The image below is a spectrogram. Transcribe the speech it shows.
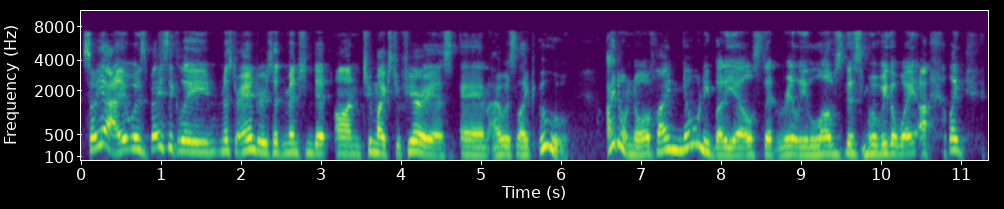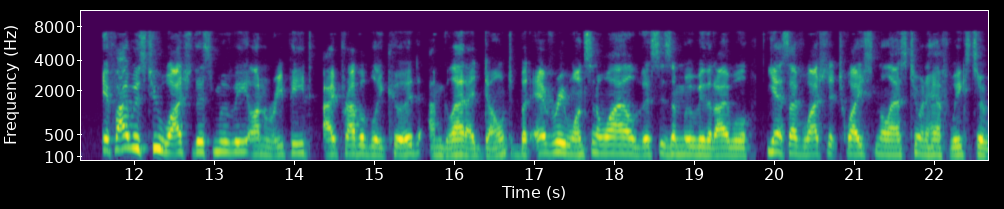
So yeah, it was basically Mr. Andrews had mentioned it on Two Mikes Too Furious, and I was like, ooh. I don't know if I know anybody else that really loves this movie the way I like if I was to watch this movie on repeat, I probably could. I'm glad I don't, but every once in a while, this is a movie that I will. Yes, I've watched it twice in the last two and a half weeks to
